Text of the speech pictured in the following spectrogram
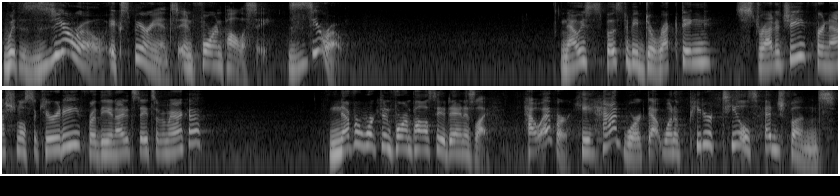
with zero experience in foreign policy. Zero. Now he's supposed to be directing strategy for national security for the United States of America? Never worked in foreign policy a day in his life. However, he had worked at one of Peter Thiel's hedge funds.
